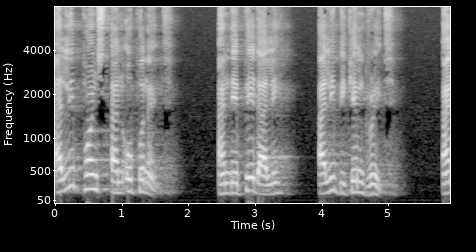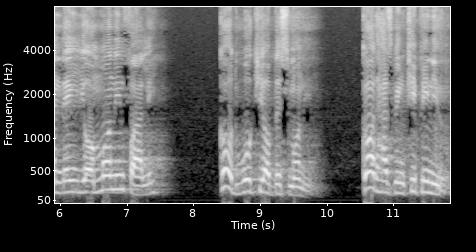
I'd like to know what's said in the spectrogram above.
Ali punched an opponent and they paid Ali. Ali became great. And then you're mourning for Ali. God woke you up this morning. God has been keeping you.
